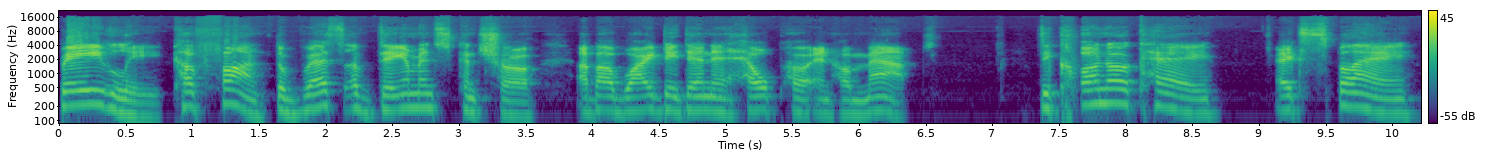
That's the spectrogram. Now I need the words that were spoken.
Bayley confront the rest of Damage Control about why they didn't help her in her match. The Dakota Kai explained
